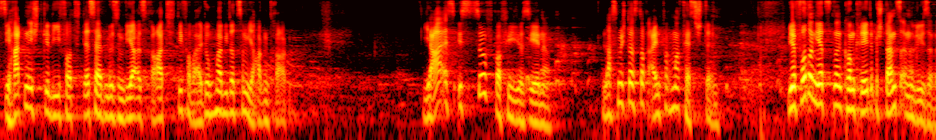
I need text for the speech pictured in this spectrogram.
Sie hat nicht geliefert. Deshalb müssen wir als Rat die Verwaltung mal wieder zum Jagen tragen. Ja, es ist so, Frau Filius-Jene. Lass mich das doch einfach mal feststellen. Wir fordern jetzt eine konkrete Bestandsanalyse.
